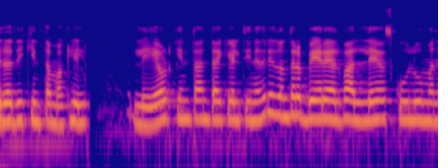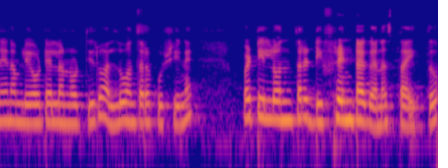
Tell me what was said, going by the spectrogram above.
ಇರೋದಕ್ಕಿಂತ ಮಕ್ಳು ಇಲ್ಲಿ ಲೇಔಟ್ಗಿಂತ ಅಂತ ಕೇಳ್ತೀನಿ ಅಂದರೆ ಇದೊಂಥರ ಬೇರೆ ಅಲ್ವಾ, ಅಲ್ಲೇ ಸ್ಕೂಲು ಮನೆ ನಮ್ಮ ಲೇಔಟ್ ಎಲ್ಲ ನೋಡ್ತಿದ್ರು, ಅಲ್ಲೂ ಒಂಥರ ಖುಷಿನೇ. ಬಟ್ ಇಲ್ಲೊಂಥರ ಡಿಫ್ರೆಂಟಾಗಿ ಅನ್ನಿಸ್ತಾ ಇತ್ತು.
